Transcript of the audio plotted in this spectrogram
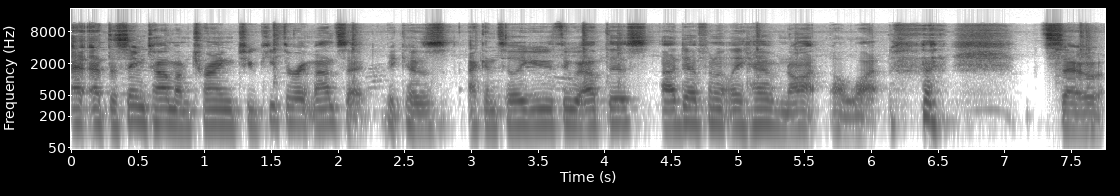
at, at the same time, I'm trying to keep the right mindset because I can tell you throughout this, I definitely have not a lot. so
